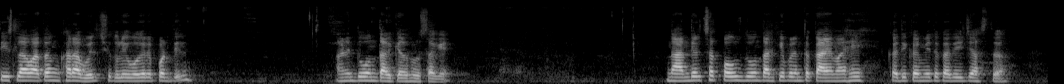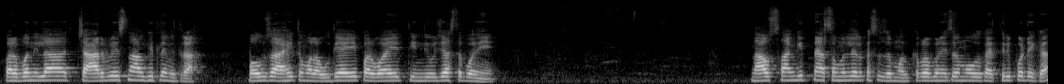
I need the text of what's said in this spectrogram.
तीसला वातावरण खराब होईल शितोळे वगैरे पडतील. आणि दोन तारखेला थोडंसं घे नांदेडचा पाऊस दोन तारखेपर्यंत कायम आहे कधी कमी तर कधी जास्त. परभणीला चार वेळेस नाव घेतलं मित्रा. पाऊस आहे तुम्हाला उद्या आहे परवा आहे तीन दिवस जास्त पण आहे. नाव सांगितलं नाही असं म्हणलेलं कसं जमल? परभणीचं मग काय त्रिपट आहे का?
